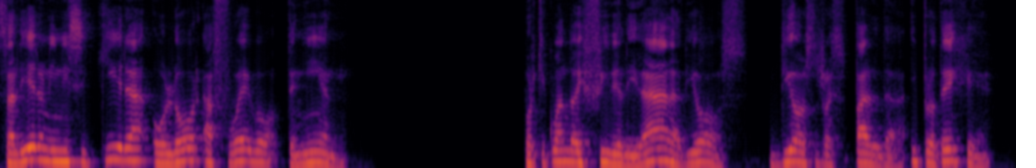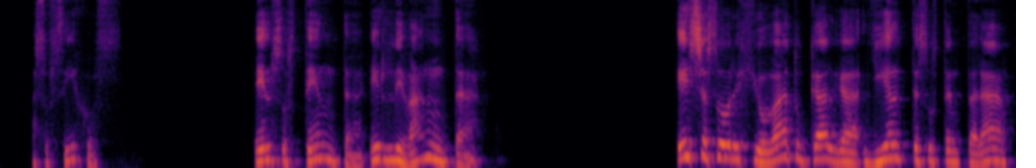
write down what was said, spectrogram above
salieron y ni siquiera olor a fuego tenían. Porque cuando hay fidelidad a Dios, Dios respalda y protege a sus hijos. Él sustenta, Él levanta. Echa sobre Jehová tu carga y Él te sustentará.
